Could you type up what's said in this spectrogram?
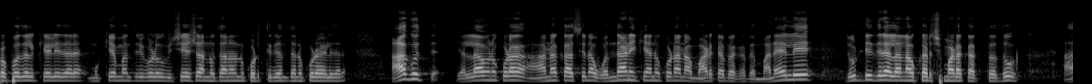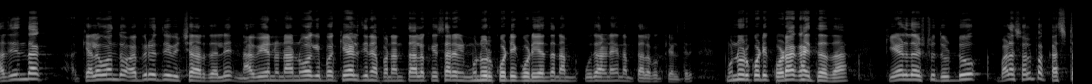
ಪ್ರಪೋಸಲ್ ಕೇಳಿದ್ದಾರೆ, ಮುಖ್ಯಮಂತ್ರಿಗಳು ವಿಶೇಷ ಅನುದಾನವನ್ನು ಕೊಡ್ತೀರಿ ಅಂತಲೂ ಕೂಡ ಹೇಳಿದ್ದಾರೆ. ಆಗುತ್ತೆ. ಎಲ್ಲವನ್ನು ಕೂಡ ಹಣಕಾಸಿನ ಹೊಂದಾಣಿಕೆಯನ್ನು ಕೂಡ ನಾವು ಮಾಡ್ಕೋಬೇಕಾಗ್ತದೆ ಮನೆಯಲ್ಲಿ ದುಡ್ಡಿದ್ರೆ ಎಲ್ಲ ನಾವು ಖರ್ಚು ಮಾಡೋಕ್ಕಾಗ್ತದ್ದು. ಅದರಿಂದ ಕೆಲವೊಂದು ಅಭಿವೃದ್ಧಿ ವಿಚಾರದಲ್ಲಿ ನಾವೇನು, ನಾನು ಹೋಗಿ ಬ ಕೇಳ್ತೀನಪ್ಪ, ನನ್ನ ತಾಲೂಕಿಗೆ ಸರ್ ಮುನ್ನೂರು ಕೋಟಿ ಕೊಡಿ ಅಂತ ನಮ್ಮ ಉದಾಹರಣೆಗೆ ನಮ್ಮ ತಾಲೂಕು ಕೇಳ್ತೀರಿ. ಮುನ್ನೂರು ಕೋಟಿ ಕೊಡೋಕ್ಕಾಯ್ತದ ಕೇಳಿದಷ್ಟು ದುಡ್ಡು ಭಾಳ ಸ್ವಲ್ಪ ಕಷ್ಟ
